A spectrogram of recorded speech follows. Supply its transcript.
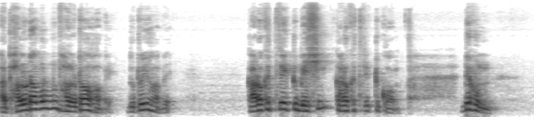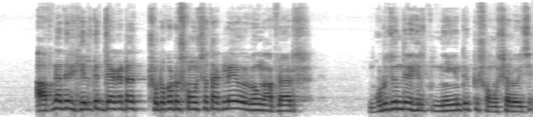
আর ভালোটা বলব, ভালোটাও হবে, দুটোই হবে। কারও ক্ষেত্রে একটু বেশি, কারও ক্ষেত্রে একটু কম। দেখুন, আপনাদের হেলথের জায়গাটা ছোটোখাটো সমস্যা থাকলে এবং আপনার গুরুজনদের হেলথ নিয়ে কিন্তু একটু সমস্যা রয়েছে।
